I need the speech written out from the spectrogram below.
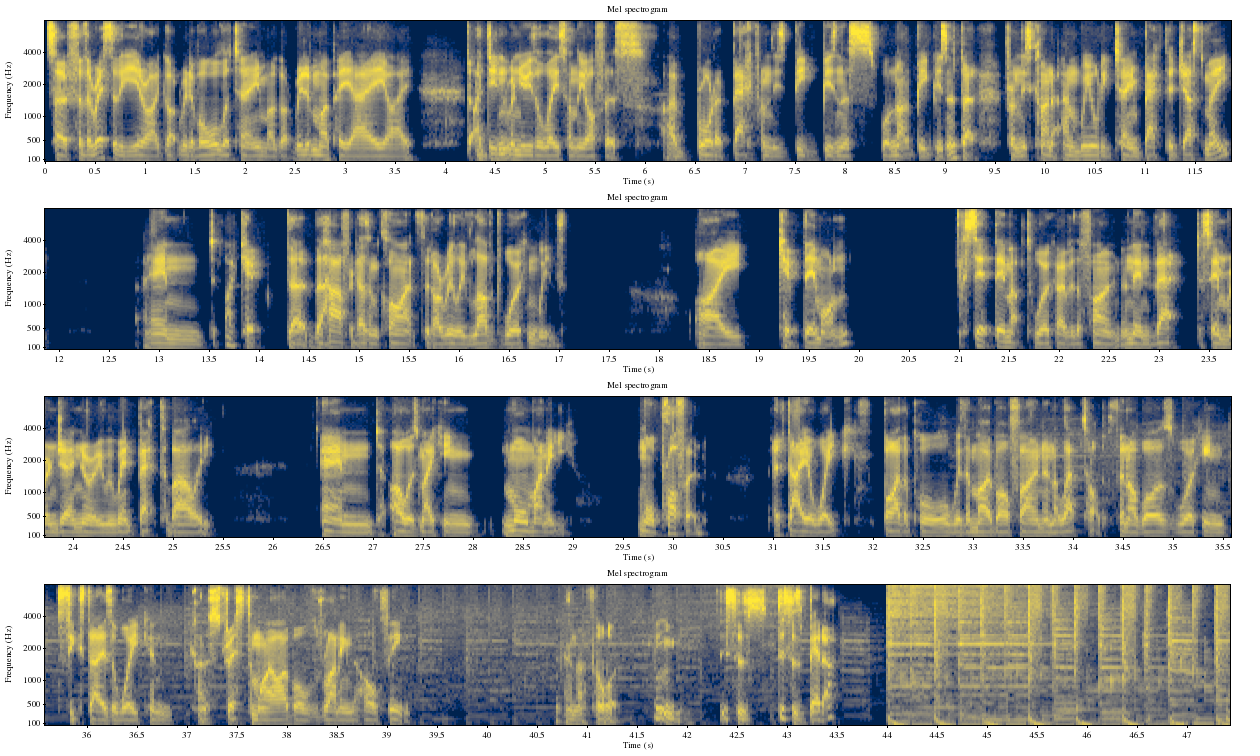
So for the rest of the year, I got rid of all the team. I got rid of my PA. I I didn't renew the lease on the office. I brought it back from this big business, well, not a big business, but from this kind of unwieldy team back to just me. And I kept the, the half a dozen clients that I really loved working with. I kept them on, set them up to work over the phone. And then that December and January, we went back to Bali and I was making more money, more profit a day a week by the pool with a mobile phone and a laptop than I was working six days a week and kind of stressed to my eyeballs running the whole thing. And I thought, hmm, this is this is better.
